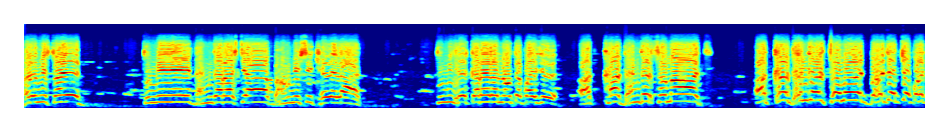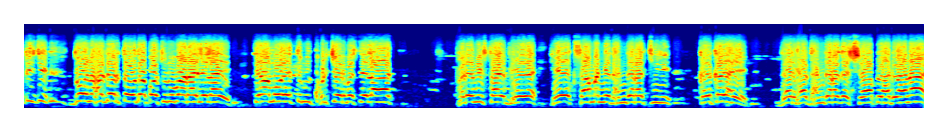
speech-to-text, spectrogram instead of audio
फडणवीस साहेब तुम्ही धनगराच्या भावनेशी खेळलेला आहात. तुम्ही हे करायला नव्हतं पाहिजे. अख्खा धनगर समाज अख्खा धनगर समाज भाजपच्या पाठीची दोन हजार चौदा पासून उभा राहिलेला आहे. त्यामुळे तुम्ही खुर्चीवर बसलेला आहात. फडणवीस साहेब हे हे एक सामान्य धनगराची कळकळ आहे. जर ह्या धनगराचा शाप लागला ना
